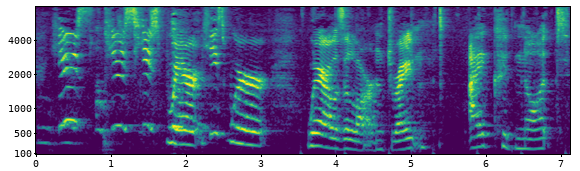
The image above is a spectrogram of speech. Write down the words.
Here's here's here's where here's where where I was alarmed right? I could not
